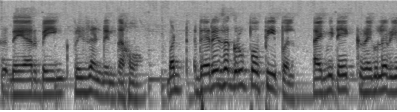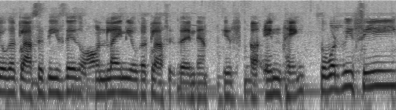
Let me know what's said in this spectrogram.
they are being prisoned in the home. But there is a group of people like we take regular yoga classes these days online yoga classes is uh, in thing. So what we see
